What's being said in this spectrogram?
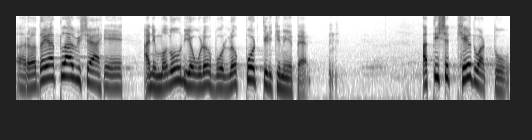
हृदयातला विषय आहे आणि म्हणून एवढं बोलणं पोटतिडकीने येत आहे. अतिशय खेद वाटतो.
